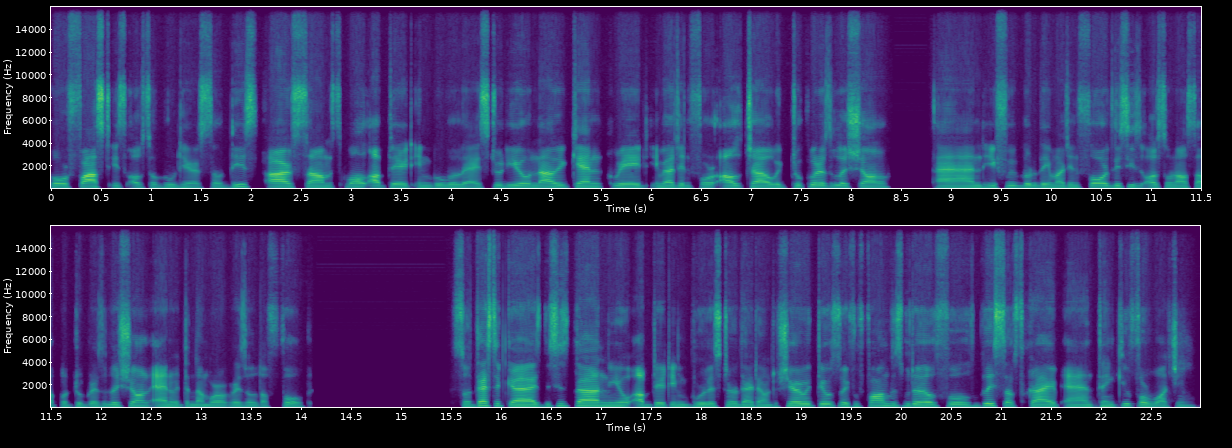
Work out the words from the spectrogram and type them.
4 Fast is also good here. So these are some small update in Google AI Studio. Now you can create Imagen 4 Ultra with 2K resolution. And if we go to the Imagen 4, this is also now support 2K resolution and with the number of result of 4. So that's it guys. This is the new update in Google Store that I want to share with you. So if you found this video helpful, please subscribe and thank you for watching.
